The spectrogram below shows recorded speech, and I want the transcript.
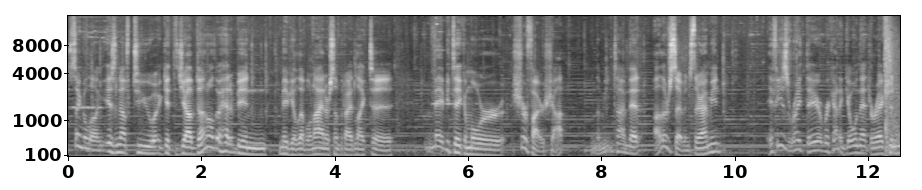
single lung is enough to uh, get the job done, although had it been maybe a level 9 or something, I'd like to maybe take a more surefire shot. In the meantime, that other 7's there, I mean, if he's right there, we're kind of going that direction.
